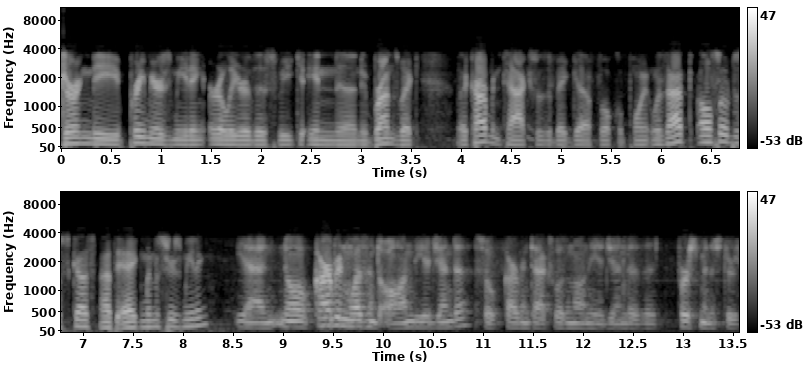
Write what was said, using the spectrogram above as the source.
During the Premier's meeting earlier this week in uh, New Brunswick, the carbon tax was a big uh, focal point. Was that also discussed at the Ag Ministers meeting? Yeah, no, carbon wasn't on the agenda, so carbon tax wasn't on the agenda. The first ministers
